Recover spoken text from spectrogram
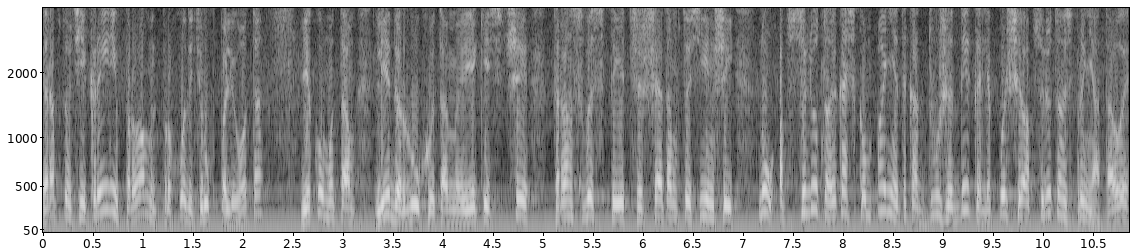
І раптом в цій країні в парламент проходить рух польота, в якому там лідер руху, там якийсь чи трансвестит, чи ще там хтось інший. Ну абсолютно якась компанія така дуже дика для Польщі абсолютно не сприйнята. Але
